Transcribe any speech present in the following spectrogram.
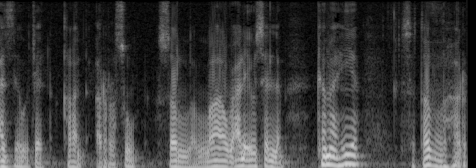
عز وجل قال الرسول صلى الله عليه وسلم كما هي ستظهر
